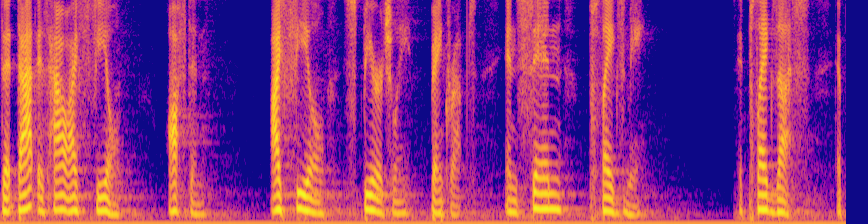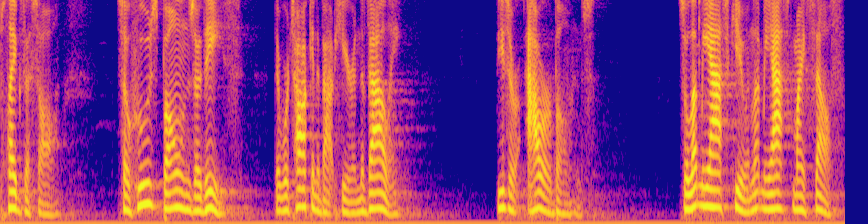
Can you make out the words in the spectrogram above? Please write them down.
that that is how I feel often. I feel spiritually bankrupt, and sin plagues me. It plagues us, it plagues us all. So, whose bones are these that we're talking about here in the valley? These are our bones. So, let me ask you and let me ask myself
